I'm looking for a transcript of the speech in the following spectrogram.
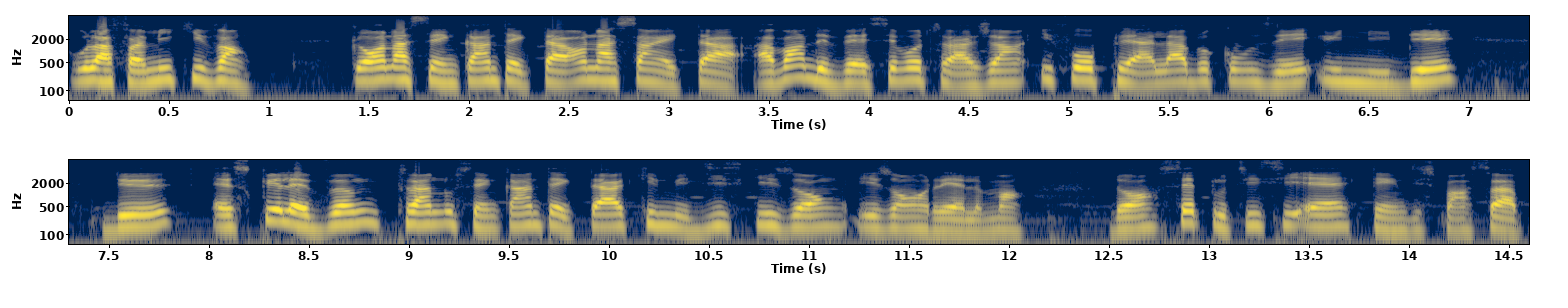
ou la famille qui vend, qu'on a 50 hectares, on a 100 hectares. Avant de verser votre argent, il faut au préalable que vous ayez une idée de est-ce que les 20, 30 ou 50 hectares qu'ils me disent qu'ils ont, ils ont réellement. Donc cet outil-ci est indispensable.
